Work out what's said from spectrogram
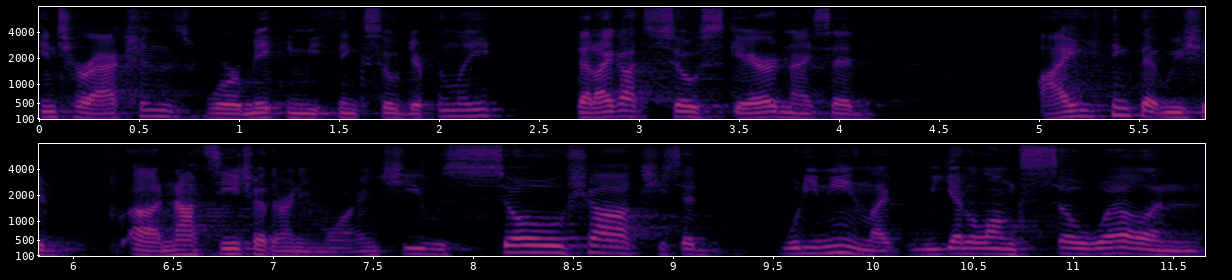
interactions were making me think so differently that I got so scared and I said, I think that we should uh, not see each other anymore. And she was so shocked. She said, What do you mean? Like, we get along so well and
